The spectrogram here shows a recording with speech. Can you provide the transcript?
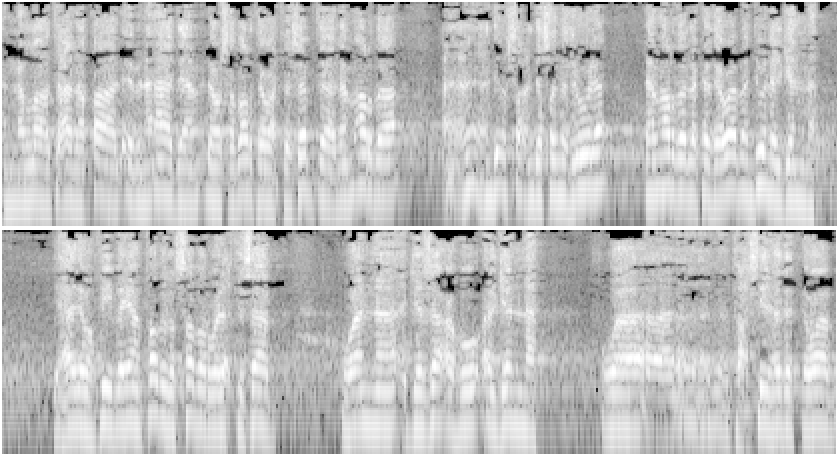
أن الله تعالى قال ابن آدم لو صبرت واحتسبت لم أرضى عند عند الصدمه الأولى لم أرضى لك ثوابا دون الجنة. لهذا وفي بيان فضل الصبر والاحتساب وأن جزاءه الجنة وتحصيل هذا الثواب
